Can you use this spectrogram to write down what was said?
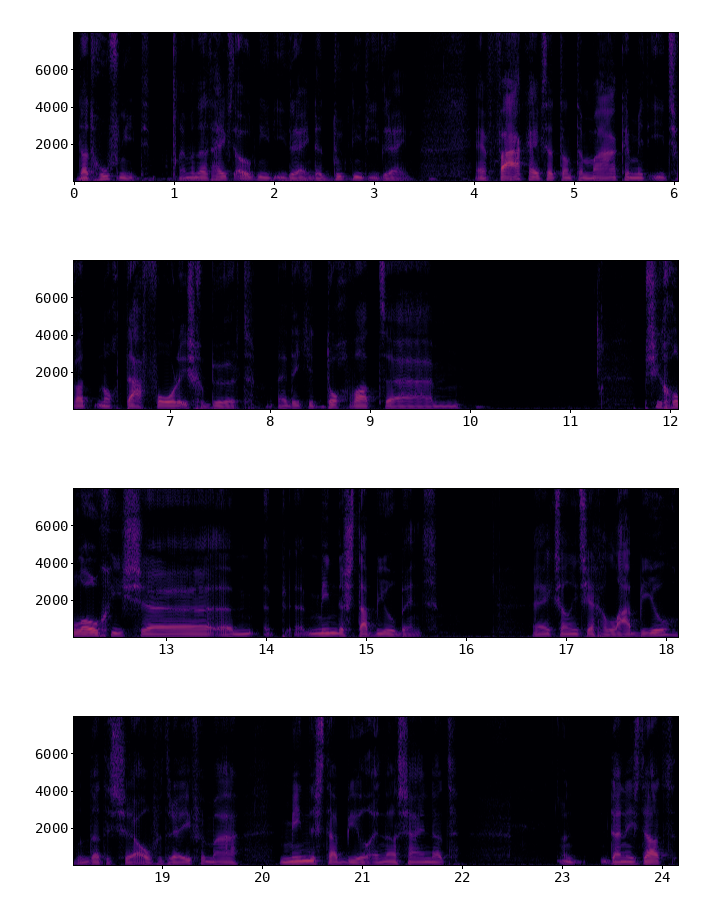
dat hoeft niet. Maar dat heeft ook niet iedereen. Dat doet niet iedereen. En vaak heeft dat dan te maken met iets wat nog daarvoor is gebeurd. dat je toch wat um, psychologisch uh, um, minder stabiel bent. ik zal niet zeggen labiel, want dat is uh, overdreven, maar minder stabiel. En dan zijn dat, dan is dat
